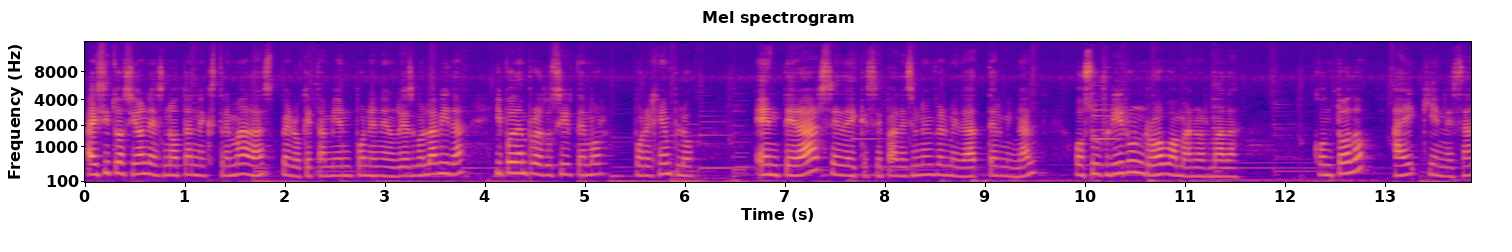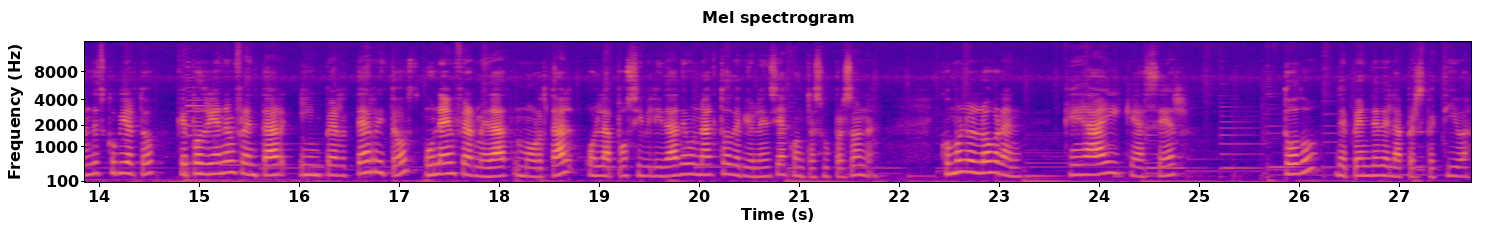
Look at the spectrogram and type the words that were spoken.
Hay situaciones no tan extremadas, pero que también ponen en riesgo la vida y pueden producir temor. Por ejemplo, enterarse de que se padece una enfermedad terminal o sufrir un robo a mano armada. Con todo, hay quienes han descubierto que podrían enfrentar impertérritos una enfermedad mortal o la posibilidad de un acto de violencia contra su persona. ¿Cómo lo logran? ¿Qué hay que hacer? Todo depende de la perspectiva.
